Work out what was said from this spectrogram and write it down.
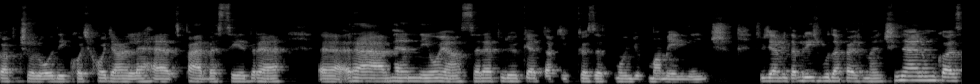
kapcsolódik, hogy hogyan lehet párbeszédre eh, rávenni olyan szereplőket, akik között mondjuk ma még nincs. És ugye, amit a Bridge Budapestben csinálunk, az,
